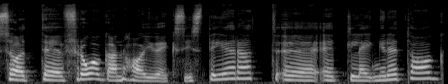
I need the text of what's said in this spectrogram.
Så att eh, frågan har ju existerat eh, ett längre tag.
